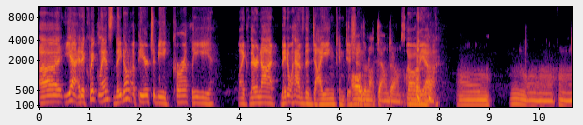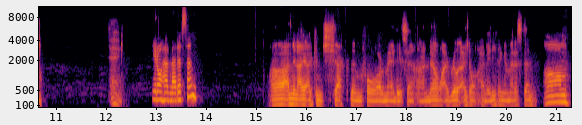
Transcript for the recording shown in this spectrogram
Uh yeah, at a quick glance, they don't appear to be currently like they're not they don't have the dying condition. Oh, they're not down, down. So Oh, yeah. Um. hmm. Dang. You don't have medicine? Uh, I mean, I, I can check them for medicine. Uh, no, I really I don't have anything in medicine. Um.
